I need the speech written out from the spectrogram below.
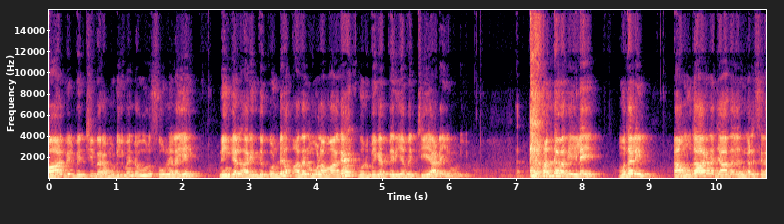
வாழ்வில் வெற்றி பெற முடியும் என்ற ஒரு சூழ்நிலையை நீங்கள் அறிந்து கொண்டு அதன் மூலமாக ஒரு மிகப்பெரிய வெற்றியை அடைய முடியும். அந்த வகையிலே முதலில் நாம் உதாரண ஜாதகங்கள் சில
